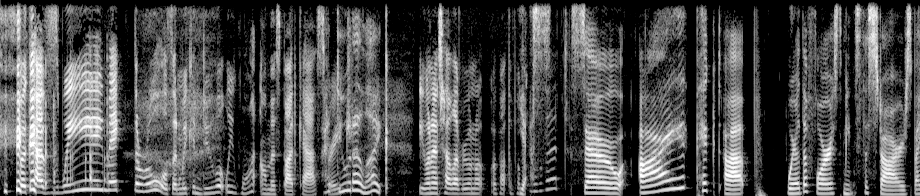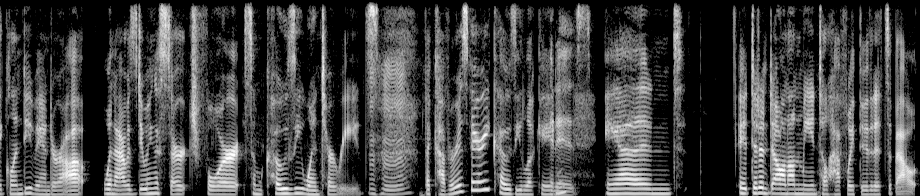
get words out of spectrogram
because we make the rules and we can do what we want on this podcast. I Right? do what I like. You want to tell everyone what, about the book a Yes. little bit? So I picked up Where the Forest Meets the Stars by Glendy Vanderah when I was doing a search for some cozy winter reads. The cover is very cozy looking. It is. And it didn't dawn on me until halfway through that it's about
